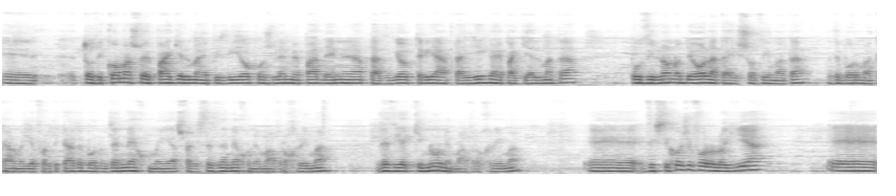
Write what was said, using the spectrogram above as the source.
ε, το δικό μας το επάγγελμα, επειδή όπως λέμε πάντα είναι ένα από τα δύο-τρία από τα λίγα επαγγέλματα που δηλώνονται όλα τα εισοδήματα, δεν μπορούμε να κάνουμε διαφορετικά, δεν, μπορούμε, δεν έχουμε, οι ασφαλιστές δεν έχουν μαύρο χρήμα, δεν διακινούν μαύρο χρήμα. Ε, δυστυχώς η φορολογία ε,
